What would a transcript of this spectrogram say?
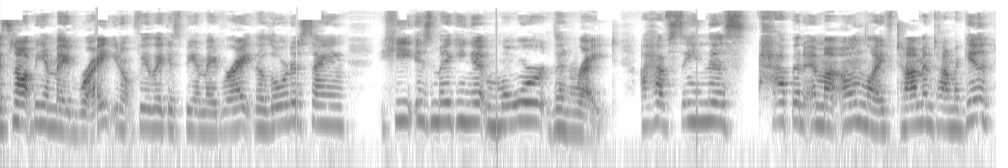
it's not being made right. You don't feel like it's being made right. The Lord is saying he is making it more than right. I have seen this happen in my own life time and time again.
